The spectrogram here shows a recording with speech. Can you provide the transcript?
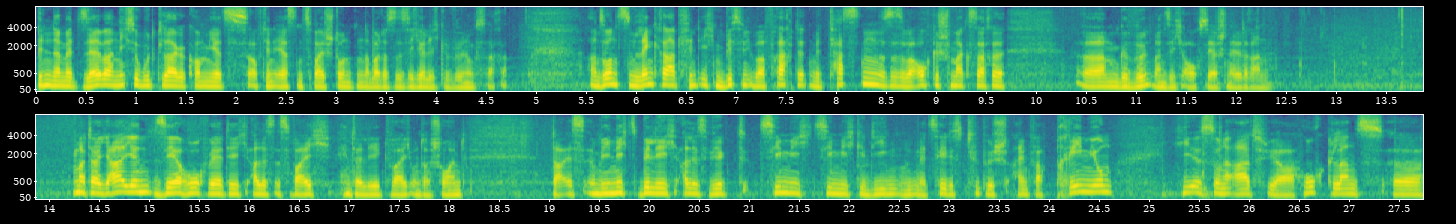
bin damit selber nicht so gut klargekommen jetzt auf den ersten zwei Stunden, aber das ist sicherlich Gewöhnungssache. Ansonsten Lenkrad finde ich ein bisschen überfrachtet mit Tasten, das ist aber auch Geschmackssache. Ähm, gewöhnt man sich auch sehr schnell dran. Materialien sehr hochwertig, alles ist weich hinterlegt, weich unterschäumt. Da ist irgendwie nichts billig, alles wirkt ziemlich, ziemlich gediegen und Mercedes-typisch einfach Premium. Hier ist so eine Art ja, Hochglanz, äh,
